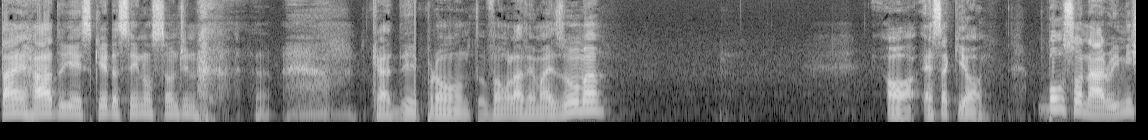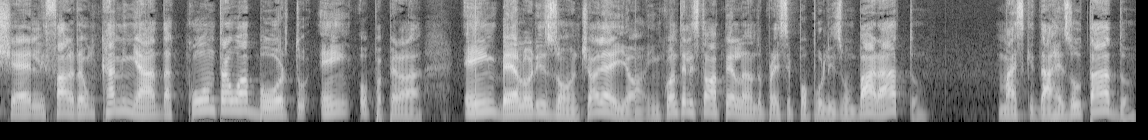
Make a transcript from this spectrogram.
tá errado e a esquerda sem noção de nada. Cadê? Pronto. Vamos lá ver mais uma. Ó, essa aqui, ó. Bolsonaro e Michele farão caminhada contra o aborto em, opa, pera lá, em Belo Horizonte. Olha aí, ó. Enquanto eles estão apelando para esse populismo barato, mas que dá resultado,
